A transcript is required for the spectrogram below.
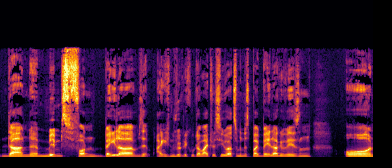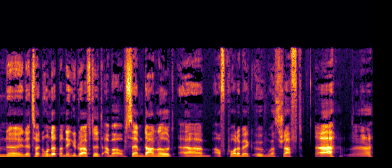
Dann äh, Mims von Baylor, eigentlich ein wirklich guter Wide Receiver, zumindest bei Baylor gewesen. Und äh, in der zweiten Runde hat man den gedraftet, aber ob Sam Donald äh, auf Quarterback irgendwas schafft, ah, ah,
